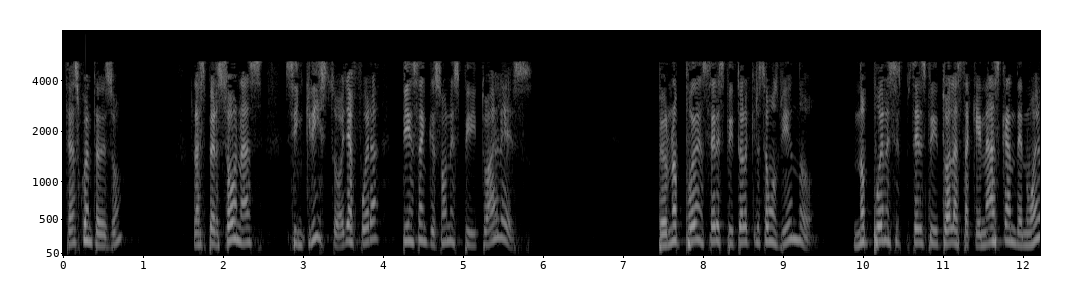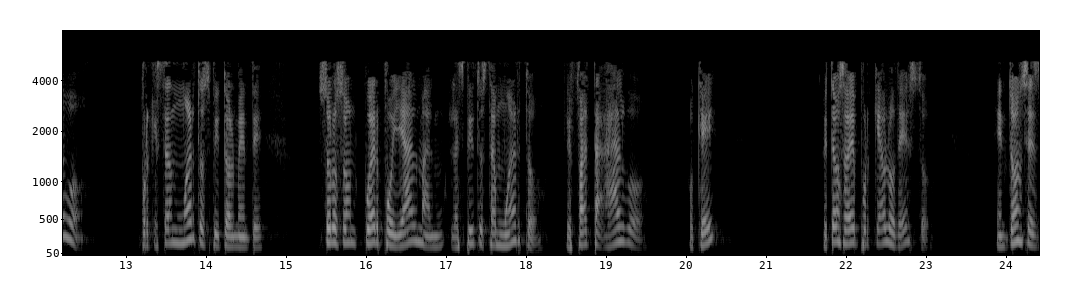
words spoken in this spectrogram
¿Te das cuenta de eso? Las personas sin Cristo allá afuera piensan que son espirituales. Pero no pueden ser espiritual, aquí lo estamos viendo. No pueden ser espiritual hasta que nazcan de nuevo, porque están muertos espiritualmente. Solo son cuerpo y alma, el espíritu está muerto, le falta algo. ¿Ok? Ahorita vamos a ver por qué hablo de esto. Entonces,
